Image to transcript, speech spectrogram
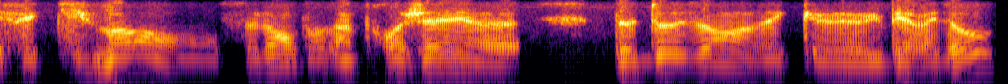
effectivement, on se lance dans un projet euh, de deux ans avec euh, Hubert Reno.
